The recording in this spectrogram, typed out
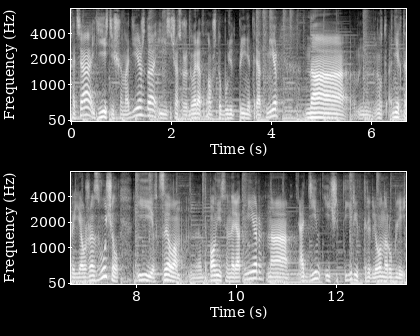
Хотя есть еще надежда, и сейчас уже говорят о том, что будет принят ряд мер на... Вот некоторые я уже озвучил, и в целом дополнительный ряд мер на 1,4 триллиона рублей.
